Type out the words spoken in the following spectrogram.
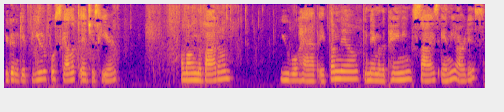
You're going to get beautiful scalloped edges here. Along the bottom, you will have a thumbnail, the name of the painting, size, and the artist.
